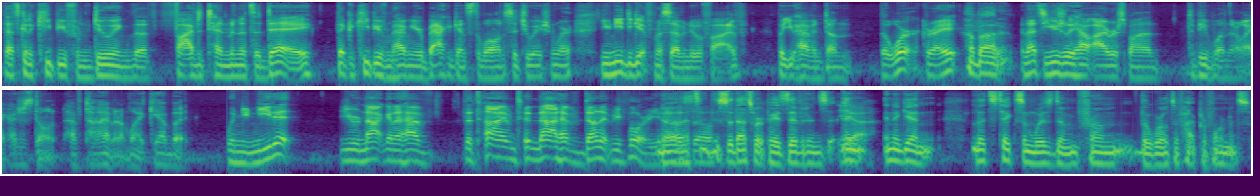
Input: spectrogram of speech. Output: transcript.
that's going to keep you from doing the five to 10 minutes a day that could keep you from having your back against the wall in a situation where you need to get from a seven to a five, but you haven't done the work, right? how about it And that's usually how I respond to people when they're like, I just don't have time. And I'm like, yeah, but when you need it, you're not going to have the time to not have done it before, you know? that's, so, so, that's where it pays dividends. And, Yeah. and again, let's take some wisdom from the worlds of high performance.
